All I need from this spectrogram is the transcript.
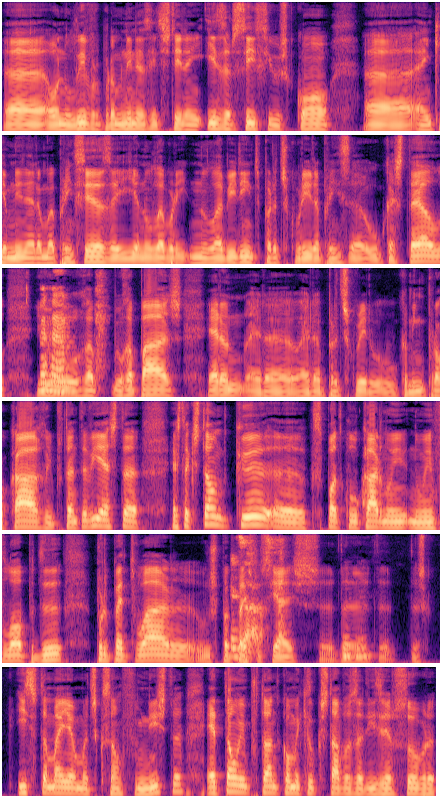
uh, ou no livro para meninas existirem exercícios com uh, em que a menina era uma princesa e ia no, no labirinto para descobrir a princesa, o castelo e uhum. o, o rapaz era, era, era para descobrir o caminho para o carro. E portanto havia esta, esta questão de que, uh, que se pode colocar no no envelope de perpetuar os papéis Exato. sociais eh, uhum. das isso também é uma discussão feminista. É tão importante como aquilo que estavas a dizer sobre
